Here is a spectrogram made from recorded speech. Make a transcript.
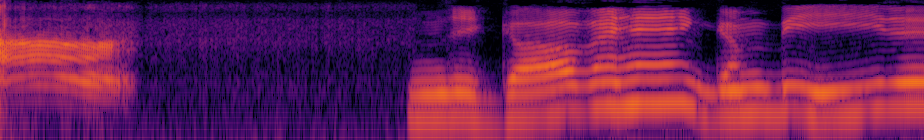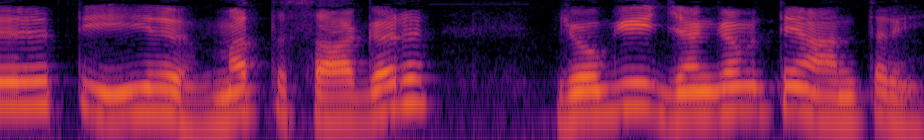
ਹਾਂ। ਜੀ ਗਾਵਹਿ ਗੰਭੀਰ ਧੀਰ ਮਤ ਸਾਗਰ ਜੋਗੀ ਜੰਗਮ ਧਿਆਨ ਧਰੇ।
